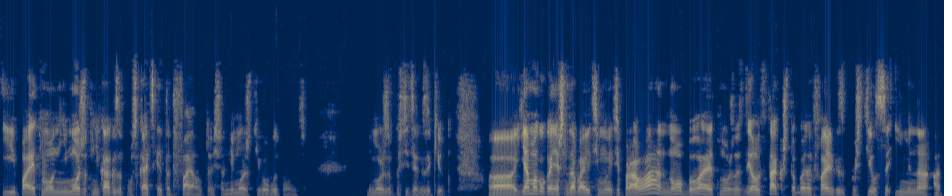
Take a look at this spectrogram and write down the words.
И поэтому он не может никак запускать этот файл, то есть он не может его выполнить не может запустить execute. А, я могу, конечно, добавить ему эти права, но бывает нужно сделать так, чтобы этот файлик запустился именно от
